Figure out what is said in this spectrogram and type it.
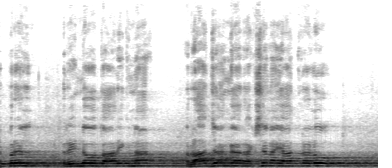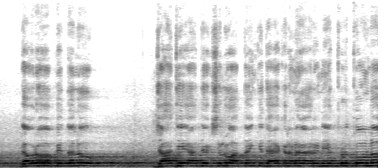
ఏప్రిల్ రెండవ తారీఖున రాజ్యాంగ రక్షణ యాత్రలు గౌరవ పెద్దలు జాతీయ అధ్యక్షులు అద్దంకి దయాకరణ గారి నేతృత్వంలో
